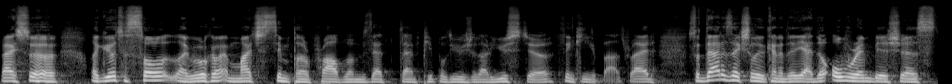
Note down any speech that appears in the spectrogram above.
right? So, like you have to solve, like we work on much simpler problems that than people usually are used to thinking about, right? So that is actually kind of the yeah the overambitious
